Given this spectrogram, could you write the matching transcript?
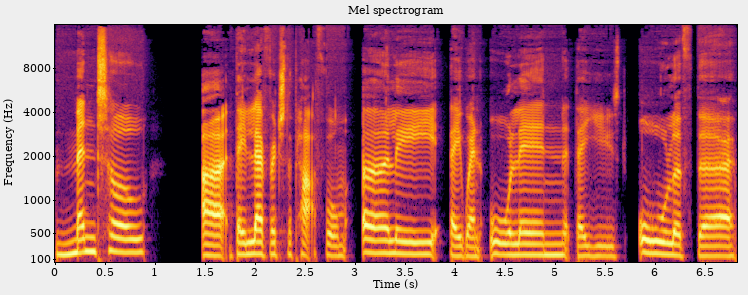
mental. Uh, they leveraged the platform early. They went all in. They used all of the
